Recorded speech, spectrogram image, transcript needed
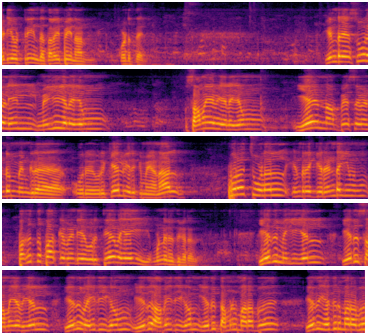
அடியொற்றி இந்த தலைப்பை நான் கொடுத்தேன். இன்றைய சூழலில் மெய்யியலையும் சமயவியலையும் ஏன் நாம் பேச வேண்டும் என்கிற ஒரு ஒரு கேள்வி இருக்குமே ஆனால் புறச்சூழல் இன்றைக்கு ரெண்டையும் பகுத்து பார்க்க வேண்டிய ஒரு தேவையை முன்னிறுத்துகிறது. எது மெய்யியல் எது சமயவியல் எது வைதீகம் எது அவைதீகம் எது தமிழ் மரபு எது எதிர்மரபு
